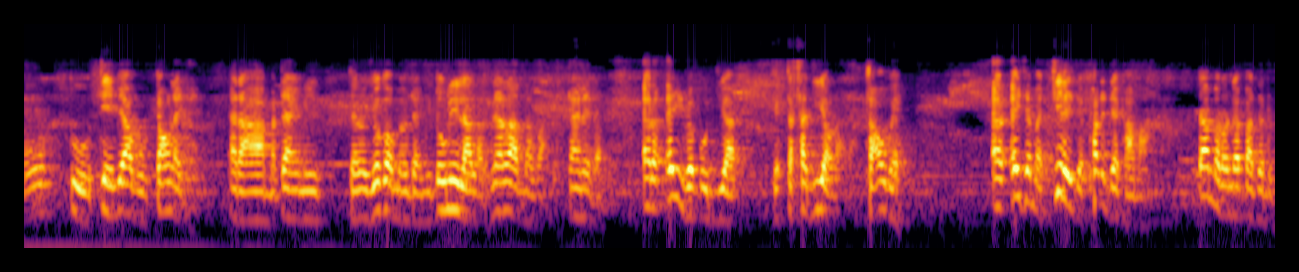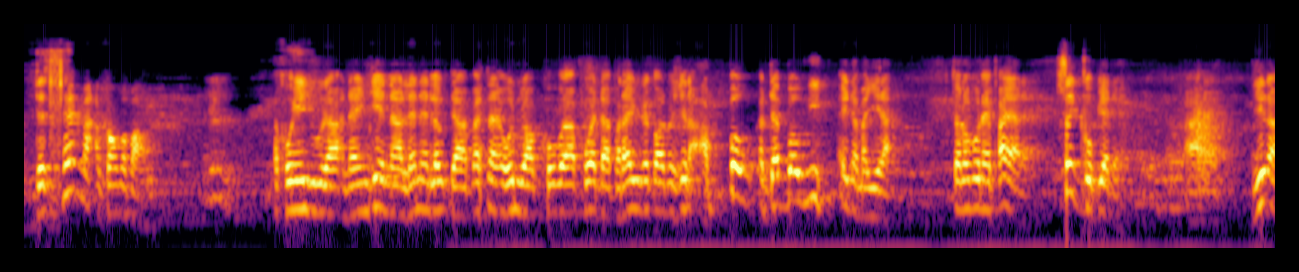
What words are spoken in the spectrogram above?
ကိုသူ့ကိုတင်ပြဖို့တောင်းလိုက်တယ်အဲ့ဒါမတိုင်မီကျွန်တော်ရုပ်ကောက်မတိုင်မီ3လေးလလောက်2လလောက်တိုင်းလိုက်တော့အဲ့တော့အဲ့ဒီ report ကြီးကတစ်ခါကြီးရောက်လာတာကြောက်ပဲအဲ့အဲ့ချက်မှာကြည့်လိုက်တယ်ဖတ်လိုက်တဲ့အခါမှာ တမတော်နဲ့ပတ်သက်လို့တစ်စက်မှအကောင်းမပါဘူးအခွင့်အရေးယူတာအနိုင်ကျင့်တာလက်နဲ့လောက်တာပတ်စံဟိုလူကခိုးပါဖွက်တာဗရိုက်ရက်ကော်မရှိတာအပုတ်အတပုတ်ကြီးအဲ့ဒါမှရေးတာကျွန်တော်ကိုယ်နဲ့ဖတ်ရတယ်စိတ်ကိုပြက်တယ်အာရေးတာ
